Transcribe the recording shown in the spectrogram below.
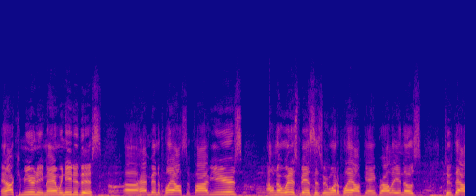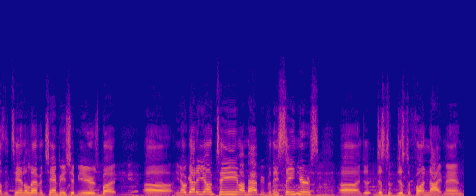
and our community. Man, we needed this. Uh, haven't been to playoffs in five years. I don't know when it's been since we won a playoff game. Probably in those 2010-11 championship years. But uh, you know, got a young team. I'm happy for these seniors. Uh, ju- just a, just a fun night, man.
